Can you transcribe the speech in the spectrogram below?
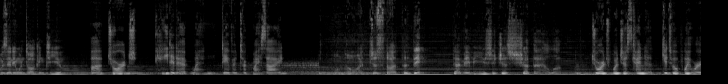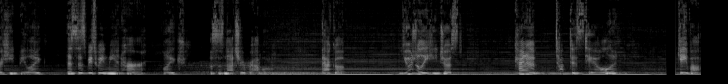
Was anyone talking to you? But George hated it when David took my side. Well, no, I just thought that. Think that maybe you should just shut the hell up. George would just kind of get to a point where he'd be like, This is between me and her. Like, this is not your problem. Back up. Usually he just kind of tucked his tail and gave up.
